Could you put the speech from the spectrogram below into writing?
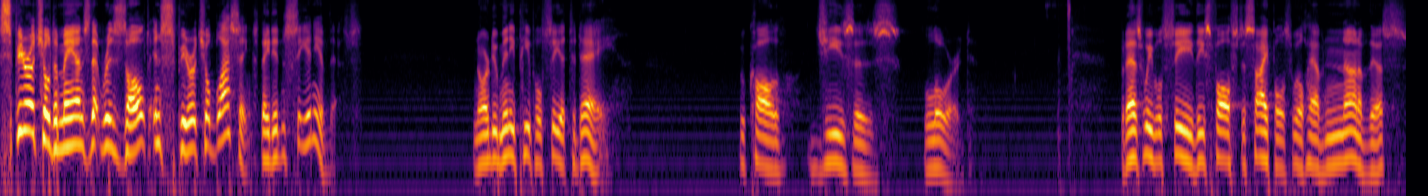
Spiritual demands that result in spiritual blessings. They didn't see any of this, nor do many people see it today who call Jesus Lord. But as we will see, these false disciples will have none of this.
